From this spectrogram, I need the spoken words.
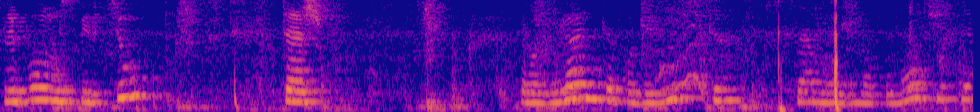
сліпому співцю. Теж розгляньте, подивіться, все можна побачити.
